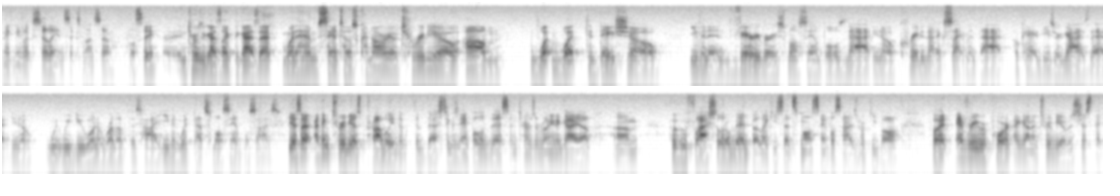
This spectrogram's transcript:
make me look silly in six months. So we'll see. In terms of guys like the guys that went him, Santos, Canario, Toribio, um, what what did they show, even in very very small samples, that you know created that excitement that okay, these are guys that you know we, we do want to run up this high, even with that small sample size. Yes, I, I think Toribio is probably the, the best example of this in terms of running a guy up um, who, who flashed a little bit, but like you said, small sample size, rookie ball. But every report I got on Toribio was just that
